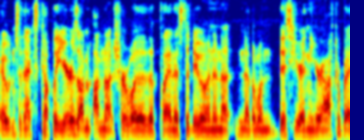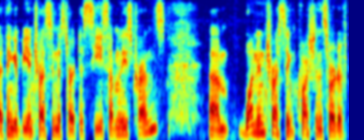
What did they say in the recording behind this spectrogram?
out into the next couple of years, I'm I'm not sure whether the plan is to do an, another one this year and the year after, but I think it'd be interesting to start to see some of these trends. Um, one interesting question that sort of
